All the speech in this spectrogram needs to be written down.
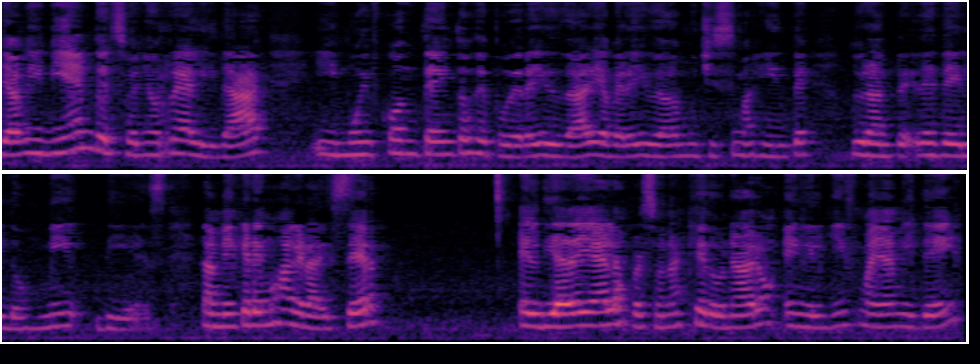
ya viviendo el sueño realidad y muy contentos de poder ayudar y haber ayudado a muchísima gente durante desde el 2010. También queremos agradecer el día de ayer las personas que donaron en el Gift Miami Day,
